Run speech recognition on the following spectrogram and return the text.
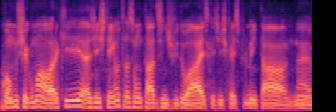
como chega uma hora que a gente tem outras vontades individuais, que a gente quer experimentar né,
